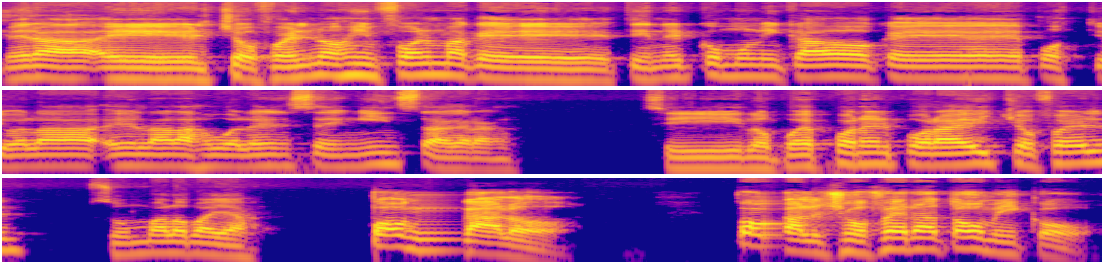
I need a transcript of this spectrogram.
Mira, eh, el chofer nos informa que tiene el comunicado que posteó la, el Alajuelense en Instagram. Si lo puedes poner por ahí, chofer, zúmbalo para allá. Póngalo. Póngalo, chofer atómico.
